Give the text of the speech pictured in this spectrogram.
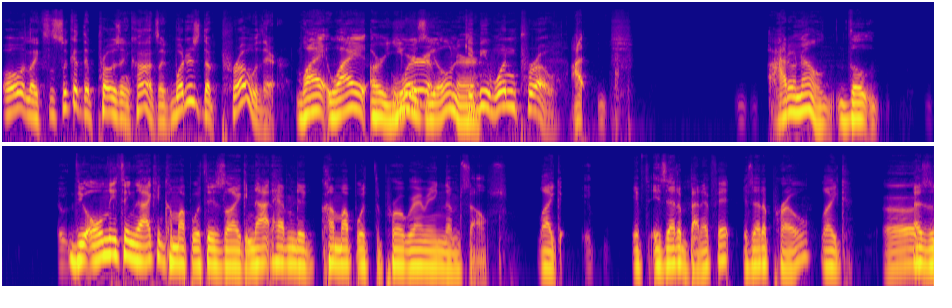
oh like let's look at the pros and cons. Like what is the pro there? Why why are you as the owner? Give me one pro. I I don't know. The the only thing that I can come up with is like not having to come up with the programming themselves. Like if is that a benefit? Is that a pro? Like Uh, as a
